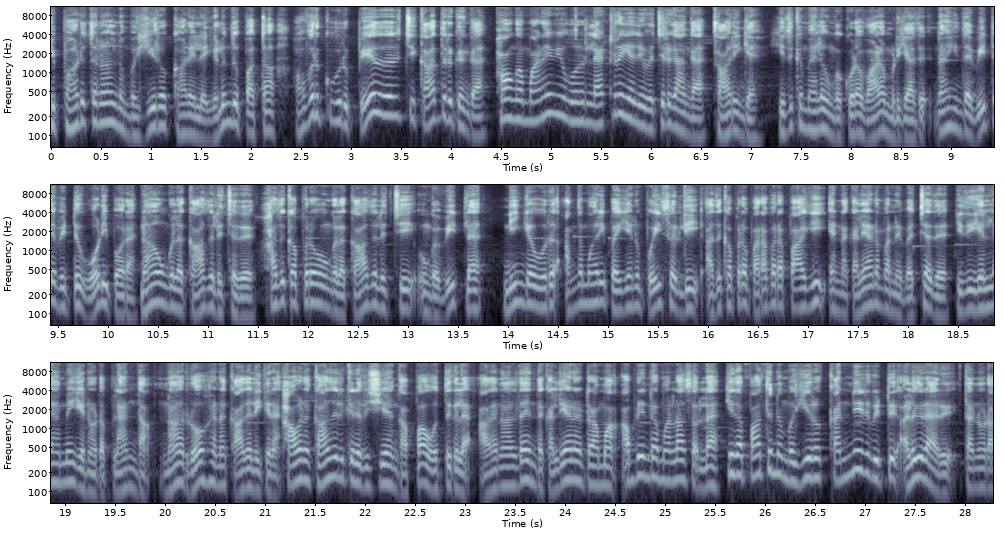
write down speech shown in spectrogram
இப்ப அடுத்த நாள் நம்ம ஹீரோ காலையில எழுந்து பார்த்தா அவருக்கு ஒரு பேரதிர்ச்சி காத்திருக்குங்க. அவங்க மனைவி ஒரு லெட்டர் எழுதி வச்சிருக்காங்க. சாரிங்க இதுக்கு மேல உங்க கூட வாழ முடியாது. நான் இந்த வீட்டை விட்டு ஓடி போறேன். நான் உங்களை காதலிச்சது. அதுக்கப்புறம் உங்களை காதலிச்சு உங்க வீட்டுல நீங்க ஒரு அந்த மாதிரி பையனு பொய் சொல்லி அதுக்கப்புறம் பரபரப்பாகி என்னை கல்யாணம் பண்ண வச்சது இது எல்லாமே என்னோட பிளான் தான். நான் ரோஹனை காதலிக்கிறேன். அவனை காதலிக்கிற விஷயம் எங்க அப்பா ஒத்துக்கல. அதனால தான் இந்த கல்யாண ட்ராமா அப்படின்ற மாதிரிலாம் சொல்ல இதை பார்த்து நம்ம ஹீரோ கண்ணீர் விட்டு அழுகுறாரு. தன்னோட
